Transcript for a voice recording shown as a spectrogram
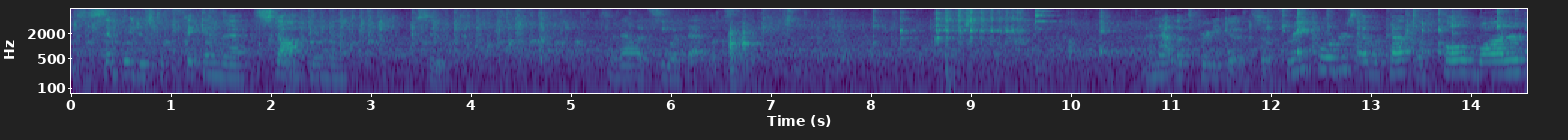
This is simply just to thicken the stock in the soup. So now let's see what that looks like. And that looks pretty good. So three quarters of a cup of cold water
